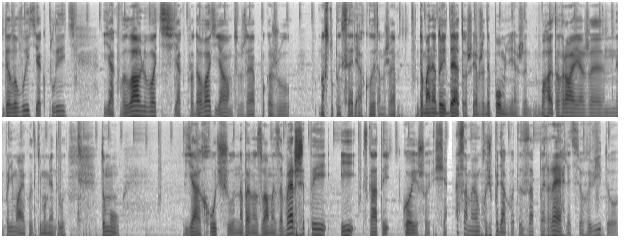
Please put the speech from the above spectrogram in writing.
де ловить, як плить, як вилавлювати, як продавати, я вам це вже покажу в наступних серіях, коли там вже до мене дойде, то що я вже не пам'ятаю, я вже багато граю, я вже не розумію, коли такі моменти будуть. Тому я хочу, напевно, з вами завершити і сказати кое-що ще. А саме я вам хочу подякувати за перегляд цього відео.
